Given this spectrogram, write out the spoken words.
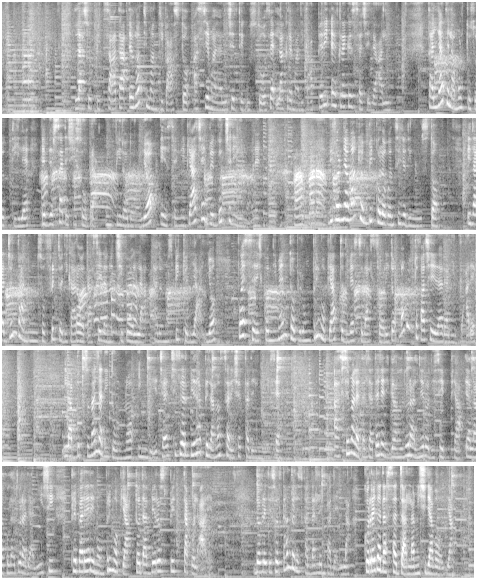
La suppizzata è un ottimo antipasto assieme alle ricette gustose, la crema di capperi e crackers ai cereali. Tagliatela molto sottile e versateci sopra un filo d'olio e se vi piace due gocce di limone. Vi forniamo anche un piccolo consiglio di gusto. In aggiunta ad un soffritto di carota, sedano e cipolla e ad uno spicchio di aglio, può essere il condimento per un primo piatto diverso dal solito, ma molto facile da realizzare. La buzzonaglia di tonno, invece, ci servirà per la nostra ricetta del mese. Assieme alle tagliatelle di granodura al nero di seppia e alla colatura di alici, prepareremo un primo piatto davvero spettacolare. Dovrete soltanto riscaldarla in padella. Correte ad assaggiarla, amici di Avoia!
